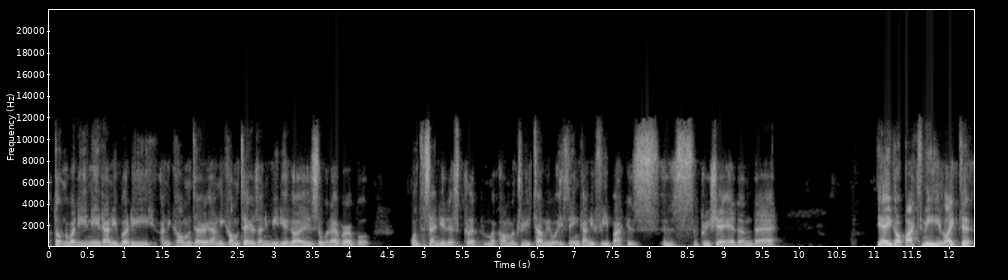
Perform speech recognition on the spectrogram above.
I don't know whether you need anybody, any commentary, any commentators, any media guys or whatever, but I want to send you this clip of my commentary. Tell me what you think. Any feedback is is appreciated. And uh, yeah, he got back to me. He liked it.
